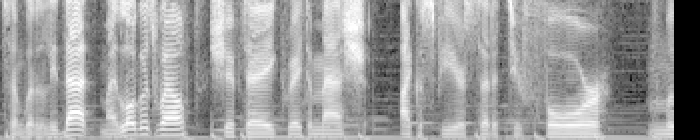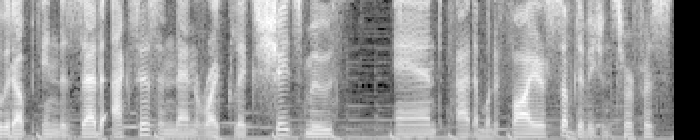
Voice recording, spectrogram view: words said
So I'm going to delete that, my logo as well. Shift A, create a mesh, icosphere, set it to 4, move it up in the Z axis and then right click shade smooth and add a modifier subdivision surface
